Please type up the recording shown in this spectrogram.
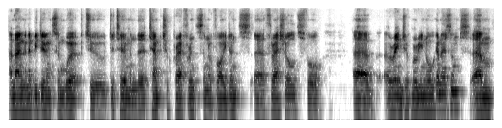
and I'm going to be doing some work to determine the temperature preference and avoidance uh, thresholds for uh, a range of marine organisms. Um,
